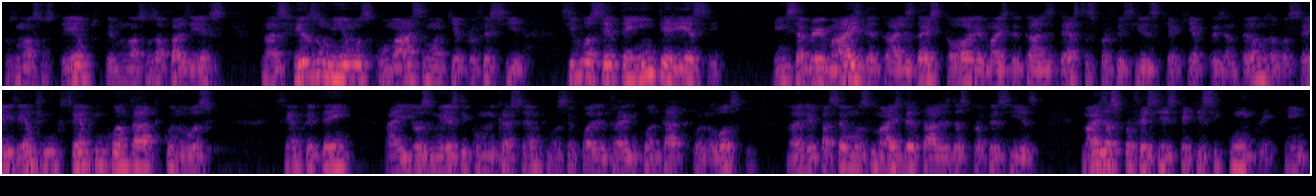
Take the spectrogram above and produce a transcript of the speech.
os nossos tempos, temos nossos afazeres, nós resumimos o máximo aqui a profecia. Se você tem interesse em saber mais detalhes da história, mais detalhes destas profecias que aqui apresentamos a vocês, entre sempre em contato conosco. Sempre tem aí os meios de comunicação que você pode entrar em contato conosco. Nós lhe passamos mais detalhes das profecias. Mas as profecias que aqui se cumprem em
